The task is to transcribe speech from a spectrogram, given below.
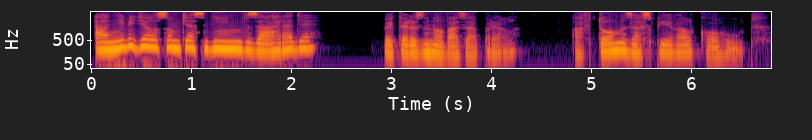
A nevidel som ťa s ním v záhrade? Peter znova zaprel a v tom zaspieval kohút.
